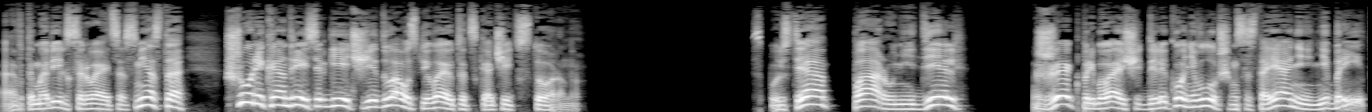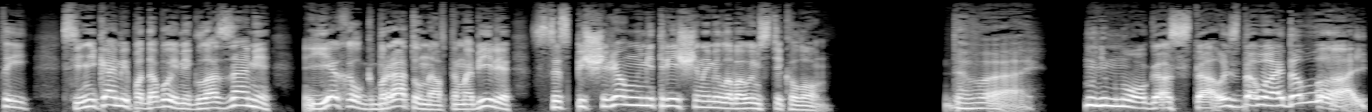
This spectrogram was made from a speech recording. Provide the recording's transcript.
Автомобиль срывается с места, Шурик и Андрей Сергеевич едва успевают отскочить в сторону. Спустя пару недель Жек, пребывающий далеко не в лучшем состоянии, небритый, с синяками под обоими глазами, ехал к брату на автомобиле с испещренными трещинами лобовым стеклом. «Давай, ну немного осталось, давай, давай!»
